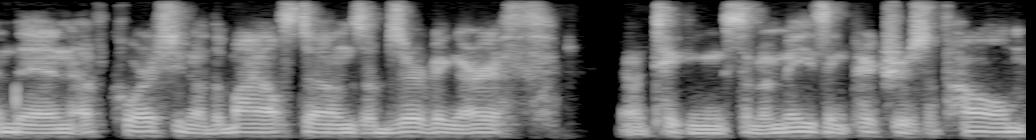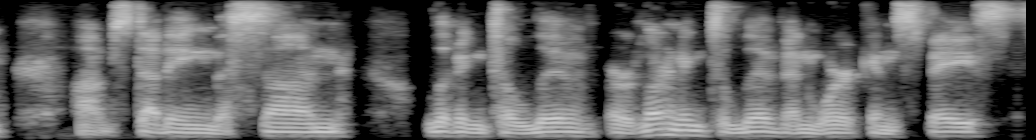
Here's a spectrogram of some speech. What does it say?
and then of course you know the milestones observing earth you know, taking some amazing pictures of home um, studying the sun living to live or learning to live and work in space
